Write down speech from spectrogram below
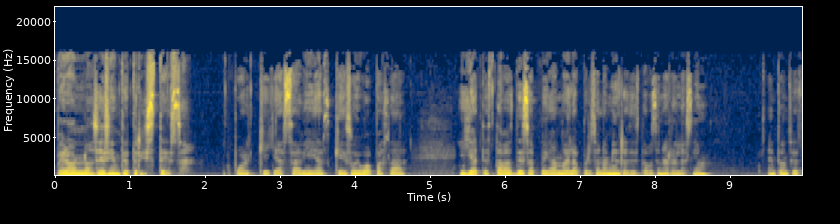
pero no se siente tristeza, porque ya sabías que eso iba a pasar y ya te estabas desapegando de la persona mientras estabas en la relación. Entonces,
